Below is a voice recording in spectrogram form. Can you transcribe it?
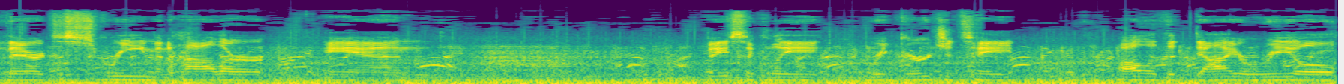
were there to scream and holler and basically regurgitate all of the diarrheal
